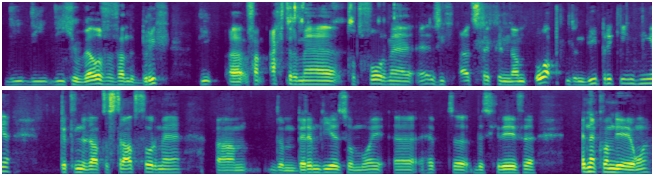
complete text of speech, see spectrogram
die, die, die gewelven van de brug, die uh, van achter mij tot voor mij hè, zich uitstrekten en dan op de dieprik ingingen. Ik had inderdaad de straat voor mij, um, de berm die je zo mooi uh, hebt uh, beschreven. En dan kwam die jongen,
